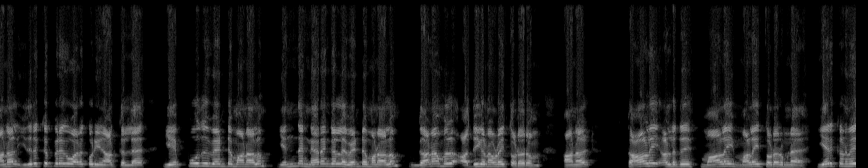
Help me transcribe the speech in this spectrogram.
ஆனால் இதற்கு பிறகு வரக்கூடிய நாட்கள்ல எப்போது வேண்டுமானாலும் எந்த நேரங்கள்ல வேண்டுமானாலும் கனமுதல் அதிக கனமழை தொடரும். ஆனால் காலை அல்லது மாலை மழை தொடரும்ன ஏற்கனவே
